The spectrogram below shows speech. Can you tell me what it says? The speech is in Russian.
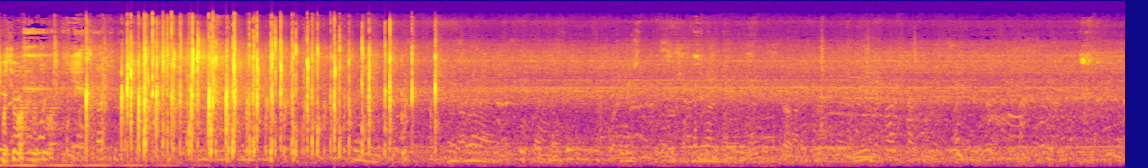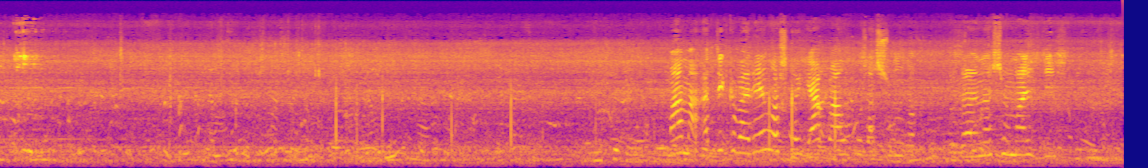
Спасибо. Мама, а ты говорила, что я палку засунула, Да, она сама здесь.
